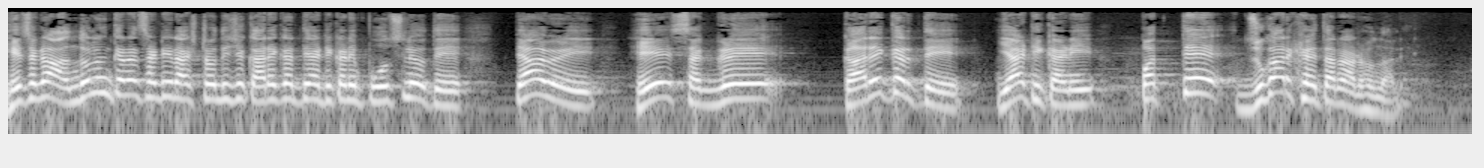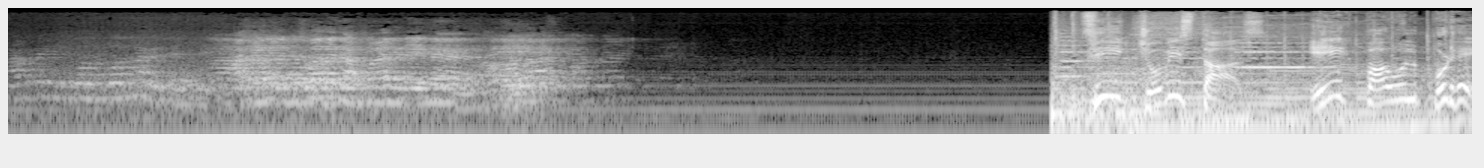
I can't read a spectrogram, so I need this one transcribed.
हे सगळं आंदोलन करण्यासाठी राष्ट्रवादीचे कार्यकर्ते या ठिकाणी पोहोचले होते. त्यावेळी हे सगळे कार्यकर्ते या ठिकाणी पत्ते जुगार खेळताना आढळून आले. झी चोवीस तास एक पाऊल पुढे.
